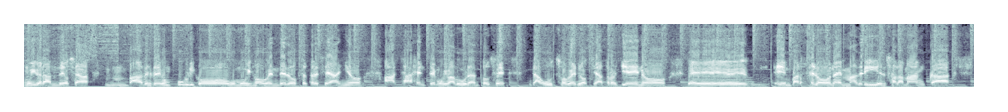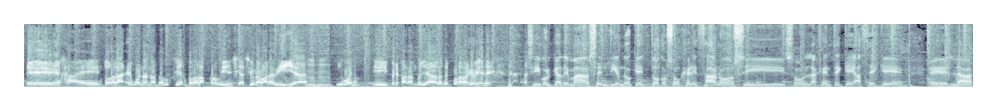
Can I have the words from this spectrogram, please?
muy grande, o sea, mm, va desde un público muy joven de 12, 13 años hasta gente muy madura, entonces da gusto ver los teatros llenos, eh, en Barcelona, en Madrid, en Salamanca, en Jaén, toda la- eh, bueno, en Andalucía, en todas las provincias, sido una maravilla, y bueno, y preparando ya la temporada que viene. Sí, porque además entiendo que todos son jerezanos y son la gente que hace que eh, la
